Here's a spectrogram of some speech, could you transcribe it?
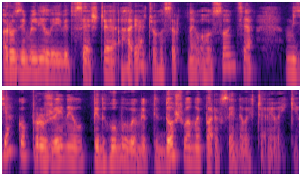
розімлілий від все ще гарячого серпневого сонця, м'яко пружинив під гумовими підошвами парусинових черевиків,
